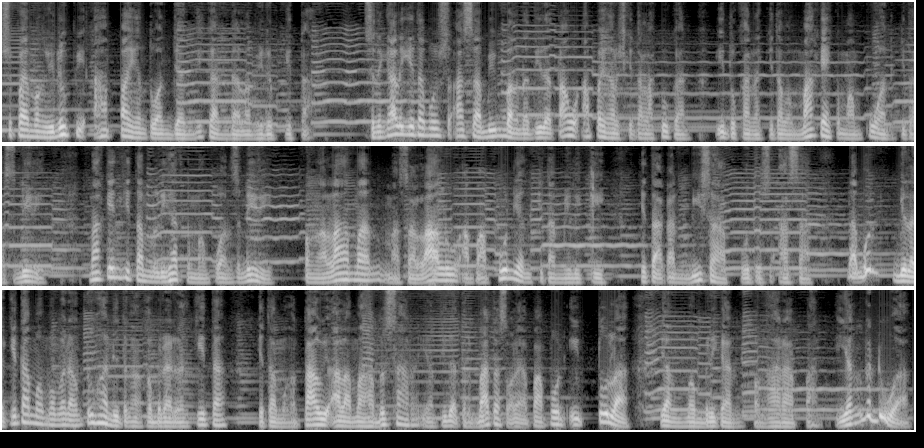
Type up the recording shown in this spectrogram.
supaya menghidupi apa yang Tuhan janjikan dalam hidup kita. Seringkali kita putus asa, bimbang, dan tidak tahu apa yang harus kita lakukan. Itu karena kita memakai kemampuan kita sendiri. Makin kita melihat kemampuan sendiri, pengalaman, masa lalu, apa pun yang kita miliki, kita akan bisa putus asa. Namun, bila kita mau memandang Tuhan di tengah keberadaan kita, kita mengetahui Allah Maha Besar yang tidak terbatas oleh apa pun, itulah yang memberikan pengharapan. Yang kedua,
